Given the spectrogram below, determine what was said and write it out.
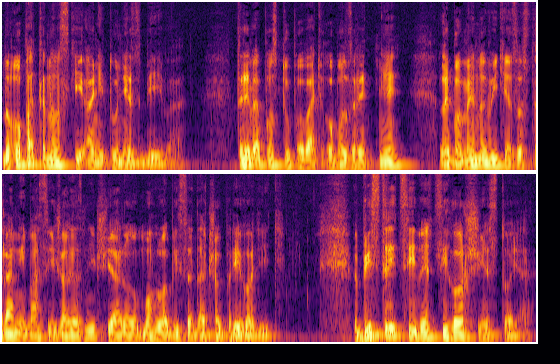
No opatrnosti ani tu nezbýva. Treba postupovať obozretne, lebo menovite zo strany masy železničiarov mohlo by sa dačo prihodiť. V Bystrici veci horšie stoja.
